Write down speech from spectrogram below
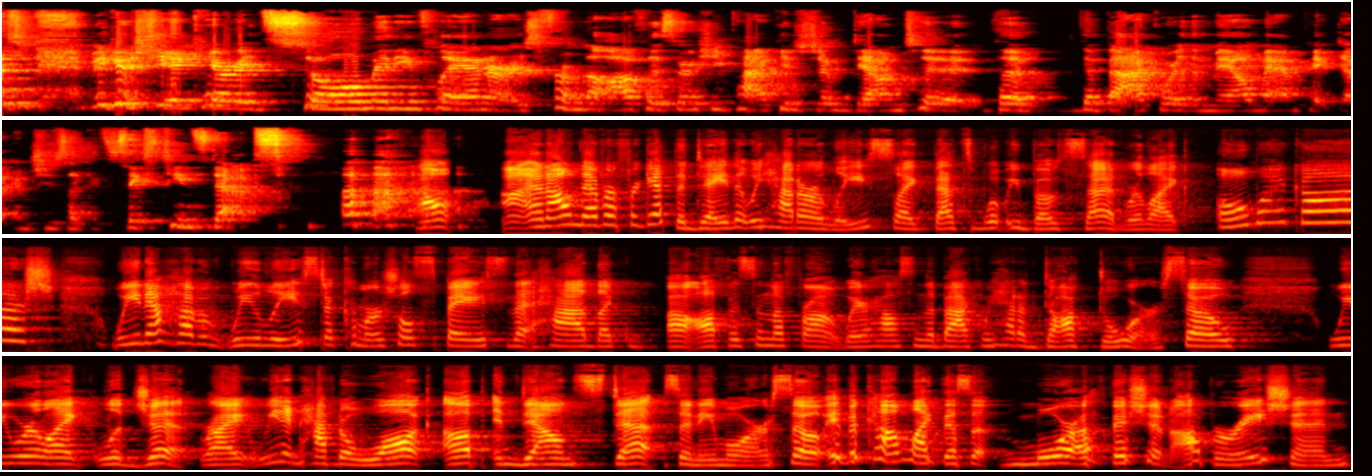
because she had carried so many planners from the office where she packaged them down to the, the back where the mailman picked up. And she's like, it's 16 steps. I'll, and I'll never forget the day that we had our lease. Like, that's what we both said. We're like, oh my gosh, we now have, we leased a commercial space that had like office in the front, warehouse in the back. We had a dock door. So, we were like legit, right? We didn't have to walk up and down steps anymore. So it become like this more efficient operation.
